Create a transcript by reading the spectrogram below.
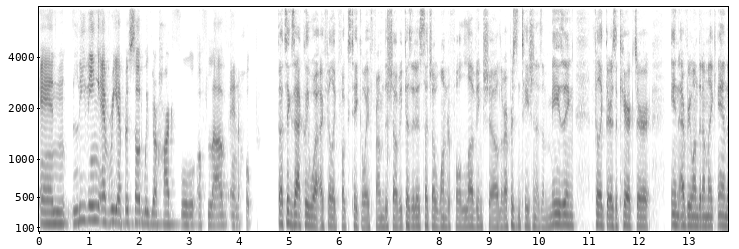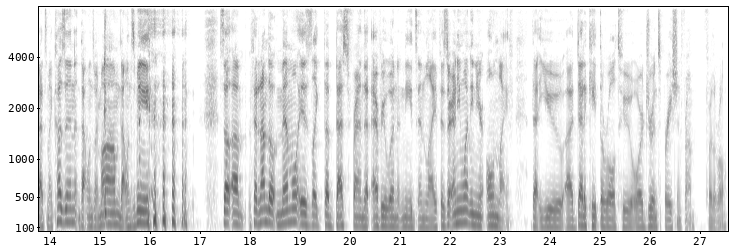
and leaving every episode with your heart full of love and hope that's exactly what I feel like folks take away from the show because it is such a wonderful, loving show. The representation is amazing. I feel like there is a character in everyone that I'm like, and that's my cousin, that one's my mom, that one's me. so, um, Fernando, Memo is like the best friend that everyone needs in life. Is there anyone in your own life that you uh, dedicate the role to or drew inspiration from for the role?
